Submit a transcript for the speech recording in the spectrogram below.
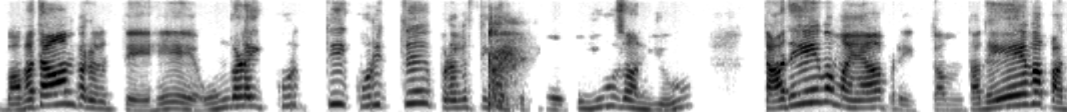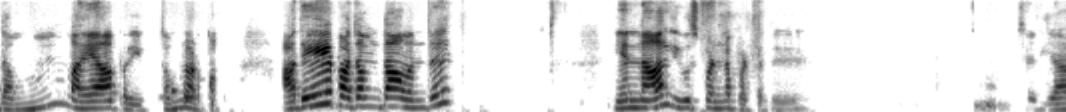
பவதாம் பிரவத்தேகே உங்களை குறித்து குறித்து பிரவர்த்திக்கிறதுக்கு யூஸ் ஆன் யூ ததேவ மயா பிரயுக்தம் ததேவ பதம் மயா பிரயுக்தம்னு அர்த்தம். அதே பதம் தான் வந்து என்னால் யூஸ் பண்ணப்பட்டது. சரியா?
